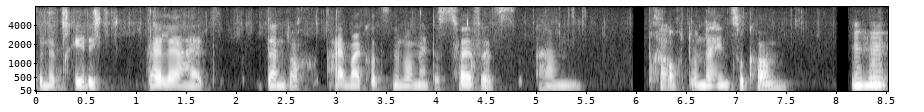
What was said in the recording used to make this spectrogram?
für eine Predigt, weil er halt dann doch einmal kurz einen Moment des Zweifels ähm, braucht, um dahin zu kommen. Mhm. Und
